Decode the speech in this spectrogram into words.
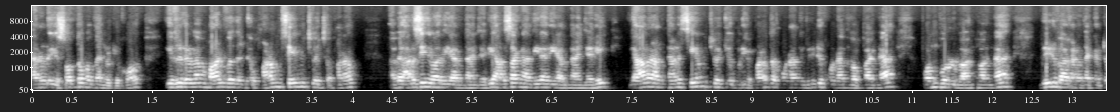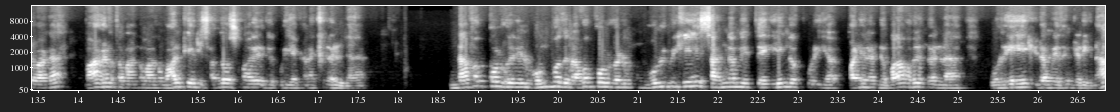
தன்னுடைய சொந்த பந்தங்கள் இருக்கும். இவர்களெல்லாம் வாழ்வதற்கு பணம் சேமிச்சு வச்ச பணம். அது அரசியல்வாதியா இருந்தாலும் சரி அரசாங்க அதிகாரியா இருந்தாலும் சரி யாரா இருந்தாலும் சேமிச்சு வைக்கக்கூடிய பணத்தை கொண்டாந்து வீடு கொண்டாந்து வைப்பாங்க. பொன்பொருள் வாங்குவாங்க வீடு வாகனத்தை கட்டுவாங்க. வாகனத்தை வாங்குவாங்க. வாழ்க்கையில் சந்தோஷமாக இருக்கக்கூடிய கணக்குகள்ல நவக்கோள்களில் ஒன்பது நவக்கோள்களும் உருவிகே சங்கமித்து இயங்கக்கூடிய பனிரெண்டு பாவகங்கள்ல ஒரே இடம் எதுன்னு கேட்டீங்கன்னா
